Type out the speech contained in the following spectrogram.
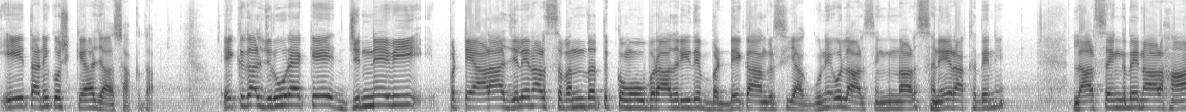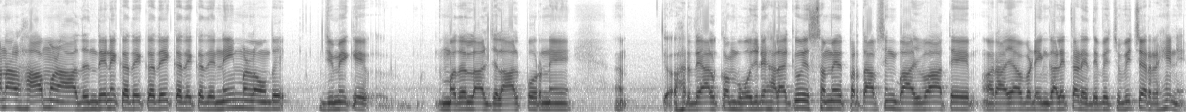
ਇਹ ਤਾਂ ਨਹੀਂ ਕੁਝ ਕਿਹਾ ਜਾ ਸਕਦਾ। ਇੱਕ ਗੱਲ ਜ਼ਰੂਰ ਹੈ ਕਿ ਜਿੰਨੇ ਵੀ ਪਟਿਆਲਾ ਜ਼ਿਲ੍ਹੇ ਨਾਲ ਸੰਬੰਧਿਤ ਕਮੋ ਬਰਾਦਰੀ ਦੇ ਵੱਡੇ ਕਾਂਗਰਸੀ ਆਗੂ ਨੇ, ਉਹ ਲਾਲ ਸਿੰਘ ਨਾਲ ਸਨੇਹ ਰੱਖਦੇ ਨੇ। ਲਾਲ ਸਿੰਘ ਦੇ ਨਾਲ ਹਾਂ ਨਾਲ ਹਾਂ ਮਨਾ ਦਿੰਦੇ ਨੇ, ਕਦੇ ਕਦੇ ਕਦੇ ਕਦੇ ਨਹੀਂ ਮਿਲਾਉਂਦੇ ਜਿਵੇਂ ਕਿ ਮਦਨ ਲਾਲ ਜਲਾਲਪੁਰ ਨੇ ਹਰਦਿਆਲ ਕੰਬੋਜ ਨੇ, ਹਾਲਾਂਕਿ ਉਹ ਇਸ ਸਮੇਂ ਪ੍ਰਤਾਪ ਸਿੰਘ ਬਾਜਵਾ ਤੇ ਰਾਜਾ ਵੜਿੰਗ ਵਾਲੇ ਧੜੇ ਦੇ ਵਿੱਚ ਵਿਚਰ ਰਹੇ ਨੇ।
